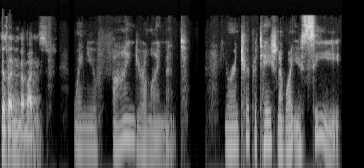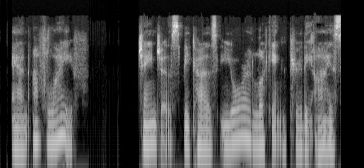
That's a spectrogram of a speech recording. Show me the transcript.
That's what I mean by bodies. When you find your alignment, your interpretation of what you see and of life changes because you're looking through the eyes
